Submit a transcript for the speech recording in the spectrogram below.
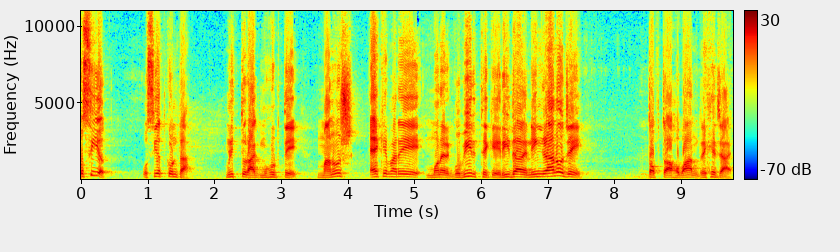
ওসিয়ত। ওসিয়ত কোনটা? মৃত্যুর আগ মুহূর্তে মানুষ একেবারে মনের গভীর থেকে হৃদয় নিংড়ানো যে তপ্ত আহ্বান রেখে যায়,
